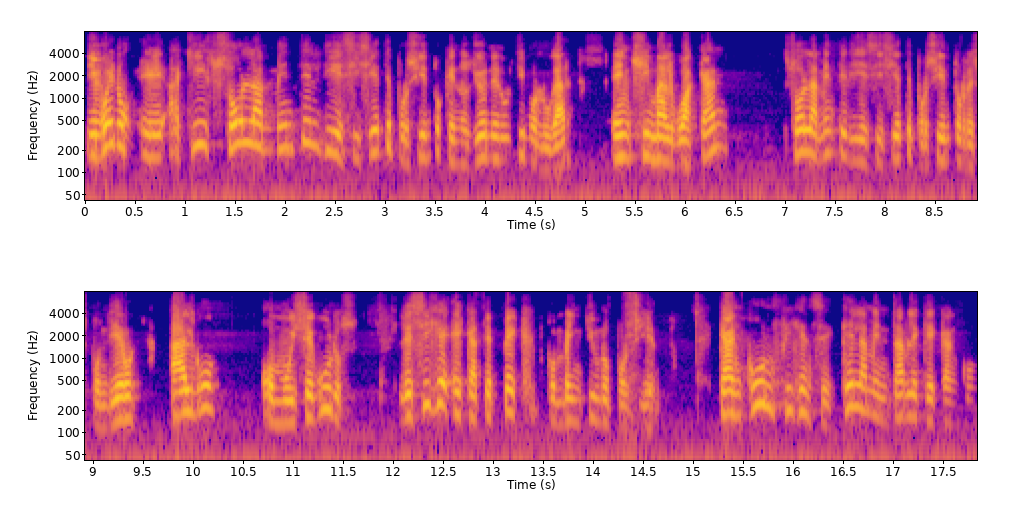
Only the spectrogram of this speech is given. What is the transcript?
Y bueno, eh, aquí solamente el 17% que nos dio en el último lugar, en Chimalhuacán, solamente 17% respondieron algo o muy seguros. Le sigue Ecatepec con 21%. Cancún, fíjense, qué lamentable que Cancún,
